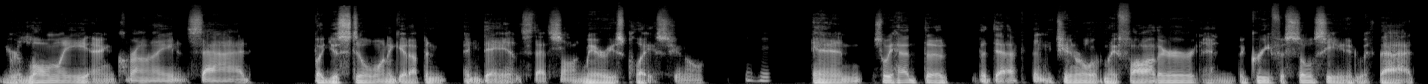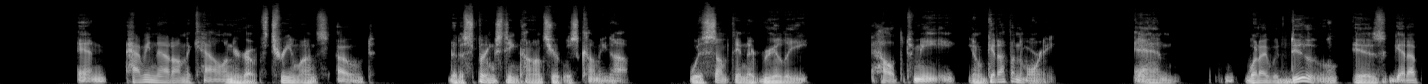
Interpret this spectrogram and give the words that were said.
you're lonely and crying and sad, but you still want to get up and, and dance that song, Mary's Place, you know? Mm-hmm. And so we had the the death and the funeral of my father and the grief associated with that. And having that on the calendar of three months out that a Springsteen concert was coming up was something that really helped me, you know, get up in the morning. And what I would do is get up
